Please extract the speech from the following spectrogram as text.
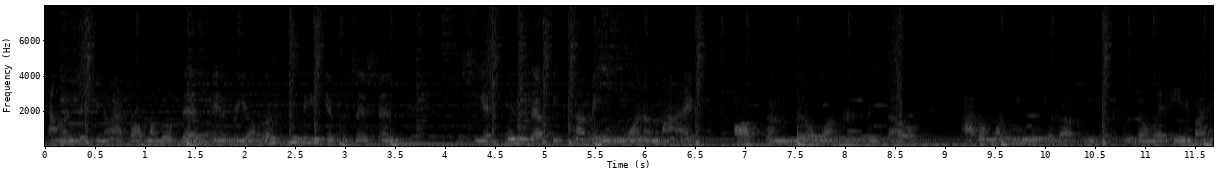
challenges. You know, I brought my little best in for y'all to be in positions. She ended up becoming one of my awesome middle blockers, and so I don't want you to give up either. And don't let anybody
